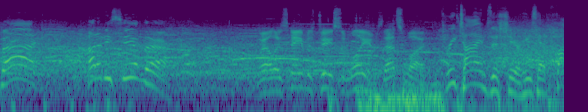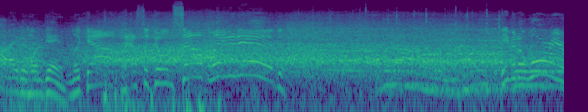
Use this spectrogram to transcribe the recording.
back. How did he see him there? Well, his name is Jason Williams. That's why. Three times this year, he's had five in one game. Look out, pass it to himself, laid it in. Even the Warrior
